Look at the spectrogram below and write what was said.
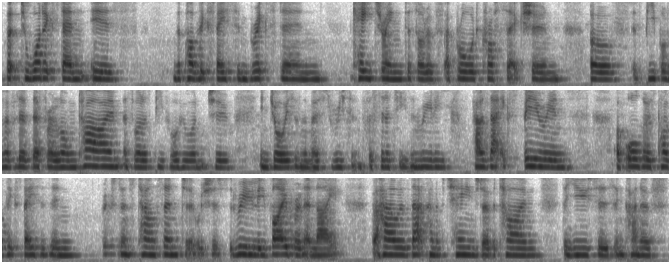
But to what extent is the public space in Brixton catering to sort of a broad cross section of people who have lived there for a long time, as well as people who want to enjoy some of the most recent facilities. And really, how's that experience of all those public spaces in Brixton's town centre, which is really vibrant at night? But how has that kind of changed over time, the uses and kind of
